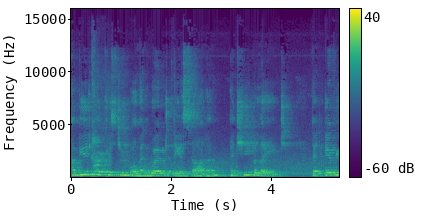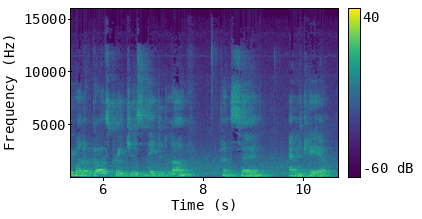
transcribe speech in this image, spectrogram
A beautiful Christian woman worked at the asylum, and she believed that every one of God's creatures needed love, concern, and care.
